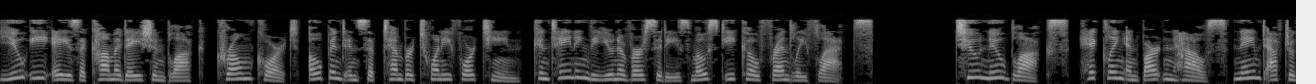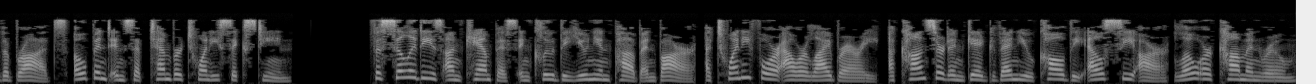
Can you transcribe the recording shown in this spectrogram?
UEA's accommodation block, Crome Court, opened in September 2014, containing the university's most eco-friendly flats. Two new blocks, Hickling and Barton House named after the Broads opened in September 2016. Facilities on campus include the Union Pub and Bar, a 24-hour library, a concert and gig venue called the LCR Lower Common Room,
